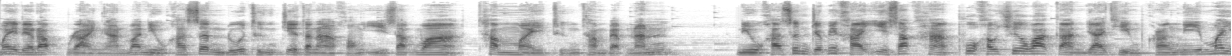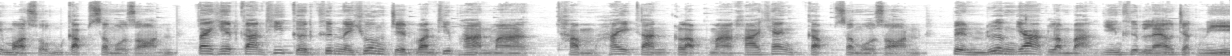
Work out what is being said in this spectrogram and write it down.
ไม่ได้รับรายงานว่านิวคาสเซิลรู้ถึงเจตนาของอีซักว่าทำไมถึงทำแบบนั้นนิวคาสเซิลจะไม่ขายอีซักหากพวกเขาเชื่อว่าการย้ายทีมครั้งนี้ไม่เหมาะสมกับสโมสร แต่เหตุการณ์ที่เกิดขึ้นในช่วง 7 วันที่ผ่านมาทำให้การกลับมาค้าแข่งกับสโมสร เป็นเรื่องยากลำบากยิ่งขึ้นแล้วจากนี้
